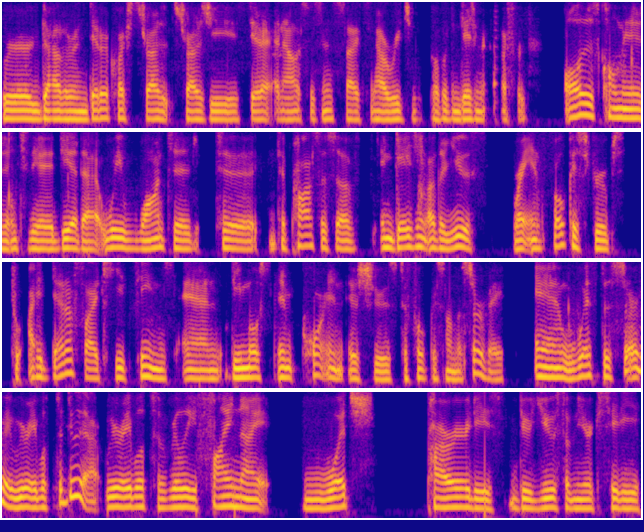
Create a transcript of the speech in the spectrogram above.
we were gathering data collection strat- strategies, data analysis insights, and outreach and public engagement efforts. All this culminated into the idea that we wanted to the process of engaging other youth, right, in focus groups to identify key themes and the most important issues to focus on the survey. And with the survey, we were able to do that. We were able to really finite which priorities do youth of New York City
